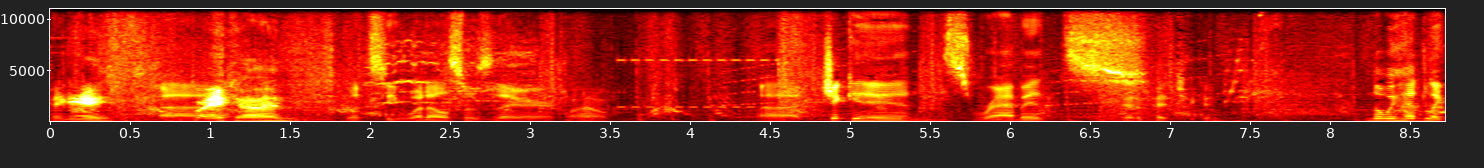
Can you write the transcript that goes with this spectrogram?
Piggy! Uh, break on! Let's see, what else was there? Wow. Uh, chickens, rabbits. You had a pet chicken. No, we had like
